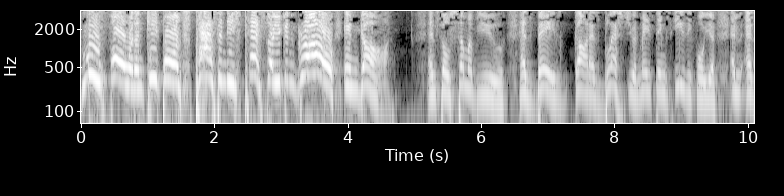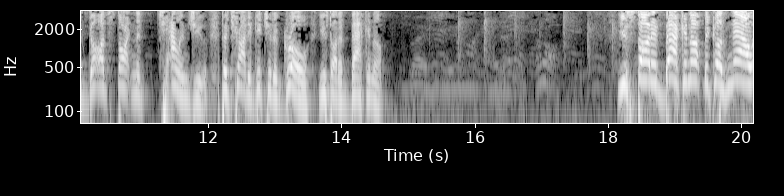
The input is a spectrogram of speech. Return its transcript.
move forward and keep on passing these tests so you can grow in God. And so some of you as babes, God has blessed you and made things easy for you. And as God's starting to challenge you to try to get you to grow, you started backing up. You started backing up because now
